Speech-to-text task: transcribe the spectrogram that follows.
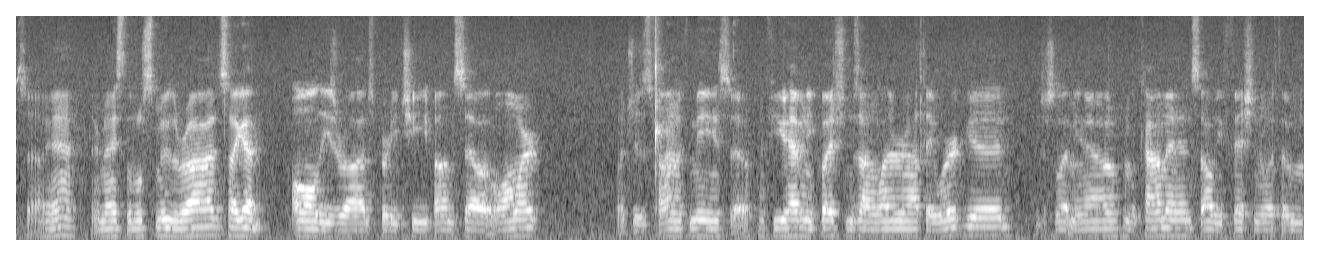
So yeah, they're nice little smooth rods. I got all these rods pretty cheap on sale at Walmart, which is fine with me. So if you have any questions on whether or not they work good, just let me know in the comments. I'll be fishing with them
